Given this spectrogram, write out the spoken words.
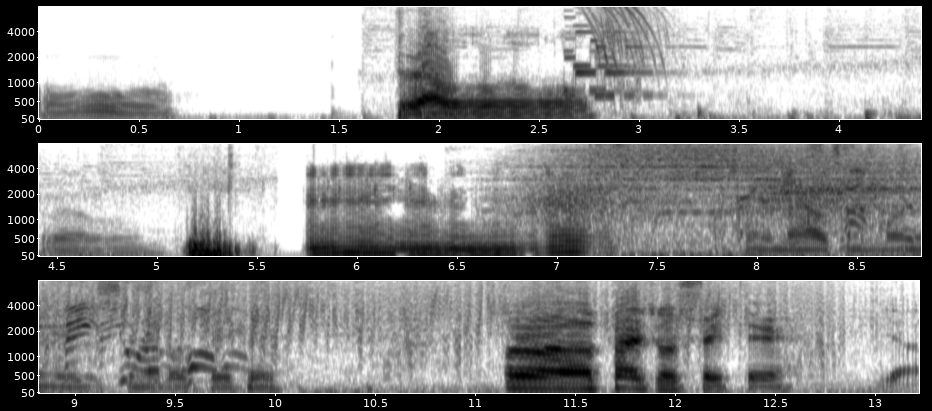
Ooh. Bro. Bro. Come in my house in the morning, we're just gonna go straight there. Uh, probably go straight there. Yeah,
